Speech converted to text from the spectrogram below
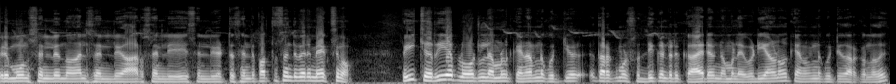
ഒരു മൂന്ന് സെന്റിൽ നാല് സെന്റിൽ ആറ് സെന്റിൽ ഏഴ് സെന്റിൽ എട്ട് സെന്റ് പത്ത് സെന്റ് വരെ മാക്സിമം അപ്പോൾ ഈ ചെറിയ പ്ലോട്ടിൽ നമ്മൾ കിണറിന് കുറ്റി തറക്കുമ്പോൾ ശ്രദ്ധിക്കേണ്ട ഒരു കാര്യം നമ്മൾ എവിടെയാണോ കിണറിന് കുറ്റി തറക്കുന്നത്.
